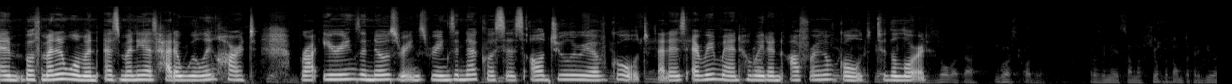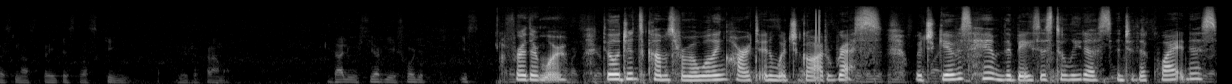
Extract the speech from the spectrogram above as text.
And both men and women, as many as had a willing heart, brought earrings and nose rings, rings and necklaces, all jewelry of gold. That is, every man who made an offering of gold to the Lord. Furthermore, diligence comes from a willing heart in which God rests, which gives Him the basis to lead us into the quietness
